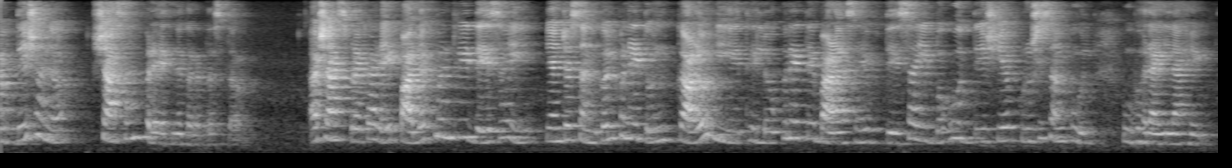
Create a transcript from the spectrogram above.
उद्देशानं शासन प्रयत्न करत असतं. अशाच प्रकारे पालकमंत्री देसाई यांच्या संकल्पनेतून काळोली येथे लोकनेते बाळासाहेब देसाई बहुउद्देशीय कृषी संकुल उभं राहिलं आहे.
